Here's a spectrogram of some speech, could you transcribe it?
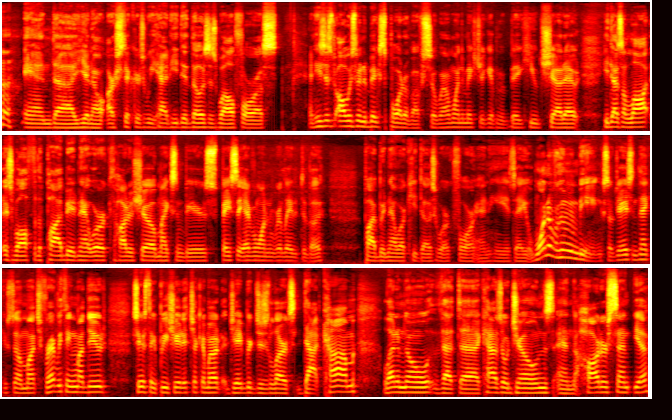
and uh, you know our stickers we had. He did those as well for us, and he's just always been a big supporter of us. So I wanted to make sure to give him a big, huge shout out. He does a lot as well for the Podbeard Network, the Hotter Show, Mikes and Beers, basically everyone related to the Podbeard Network. He does work for, and he is a wonderful human being. So Jason, thank you so much for everything, my dude. Seriously appreciate it. Check him out at jaybirddigitalarts.com. Let him know that uh, Cazador Jones and Harder sent you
